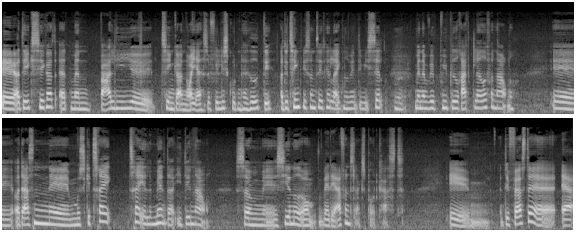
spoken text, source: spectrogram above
øh, og det er ikke sikkert, at man bare lige øh, tænker, nå ja, selvfølgelig skulle den have heddet det. Og det tænkte vi sådan set heller ikke nødvendigvis selv. Nej. Men at vi, vi er blevet ret glade for navnet. Øh, og der er sådan øh, måske tre, tre elementer i det navn, som øh, siger noget om, hvad det er for en slags podcast. Øh, det første er, er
